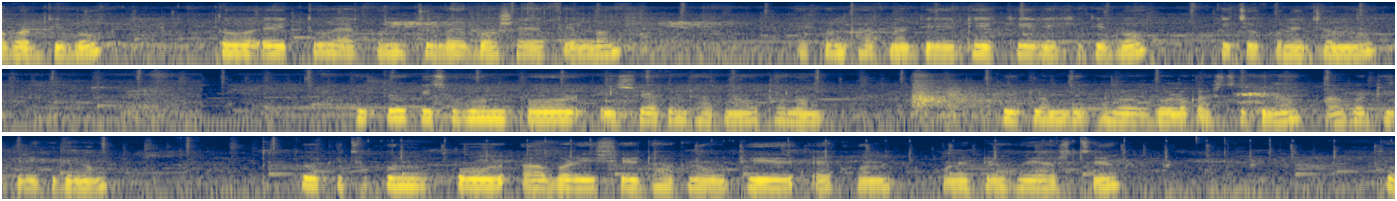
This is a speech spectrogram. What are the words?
আবার দিব। তো এই তো এখন চুলায় বসায় ফেললাম। এখন ঢাকনা দিয়ে ঢেকে রেখে দিব কিছুক্ষণের জন্য। তো কিছুক্ষণ পর এসে এখন ঢাকনা উঠালাম। দেখলাম যে ভালো বলক আসছে কিনা, আবার ঢেকে রেখে দিলাম। তো কিছুক্ষণ পর আবার এসে ঢাকনা উঠিয়ে এখন অনেকটা হয়ে আসছে। তো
